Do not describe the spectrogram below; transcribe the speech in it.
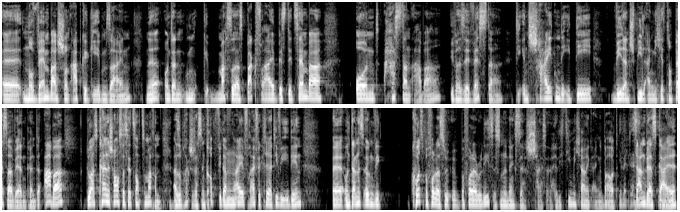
äh, November schon abgegeben sein, ne? Und dann machst du das bugfrei bis Dezember und hast dann aber über Silvester die entscheidende Idee, wie dein Spiel eigentlich jetzt noch besser werden könnte. Aber du hast keine Chance, das jetzt noch zu machen. Also praktisch, du hast den Kopf wieder frei, frei für kreative Ideen. Äh, und dann ist irgendwie kurz bevor das, bevor der Release ist und du denkst, ja, scheiße, hätte ich die Mechanik eingebaut, das- dann wäre es geil.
